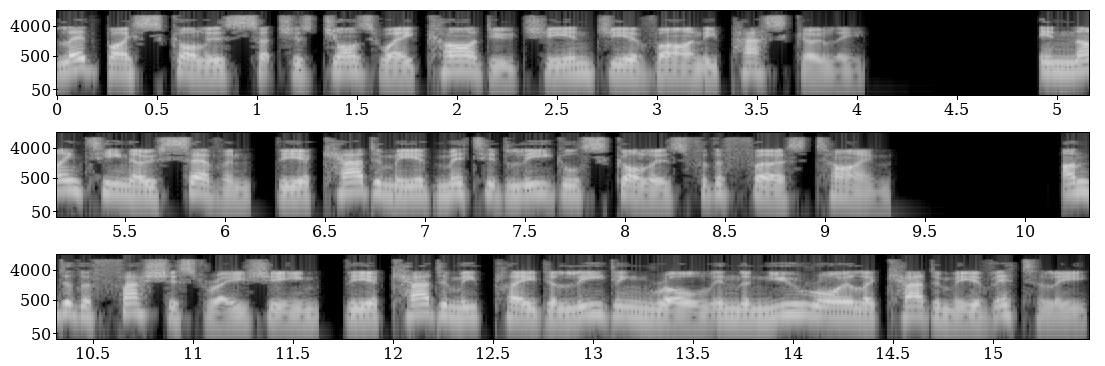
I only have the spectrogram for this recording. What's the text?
led by scholars such as Giosuè Carducci and Giovanni Pascoli. In 1907, the Academy admitted legal scholars for the first time. Under the fascist regime, the Academy played a leading role in the new Royal Academy of Italy,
